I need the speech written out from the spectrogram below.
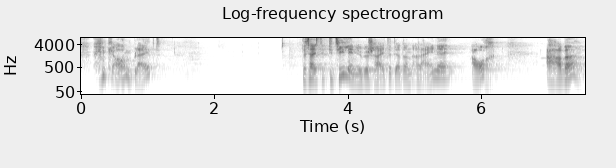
im Glauben bleibt. Das heißt, die Ziellinie überschreitet er dann alleine auch, aber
